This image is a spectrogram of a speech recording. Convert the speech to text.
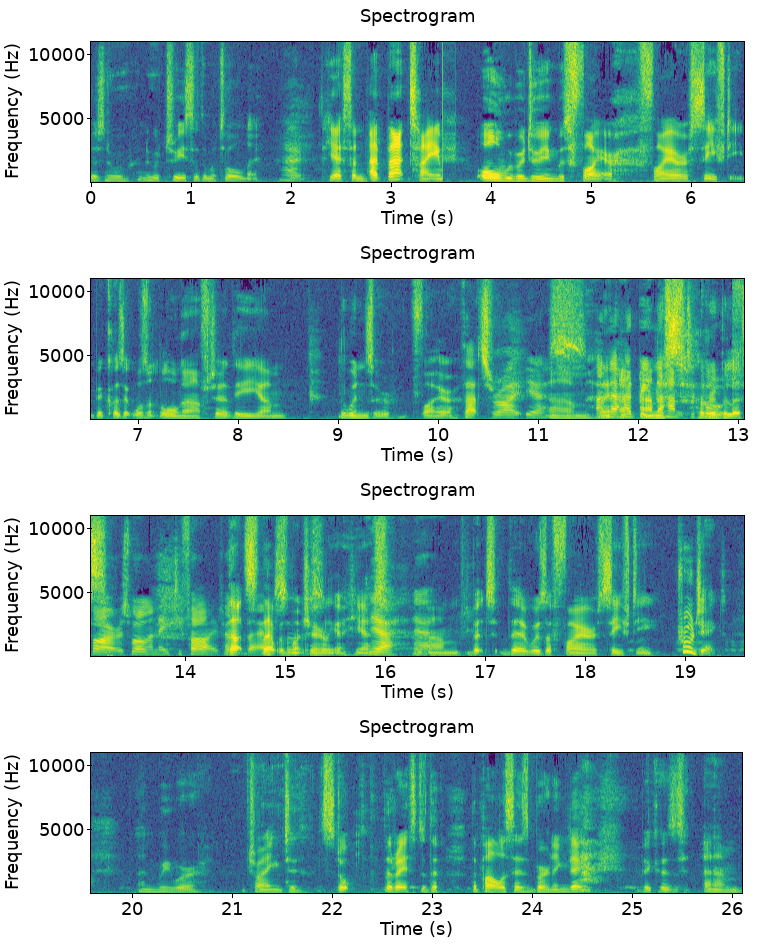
there's no no trace of them at all now. No. Yes, and at that time, all we were doing was fire, fire safety, because it wasn't long after the um, the Windsor fire. That's right. Yes. Um, and there had been the Hampton Court fire as well in '85. That's there? that was So much earlier. Yes. Yeah, yeah. Um, but there was a fire safety project, and we were trying to stop the rest of the the palaces burning down, because um,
